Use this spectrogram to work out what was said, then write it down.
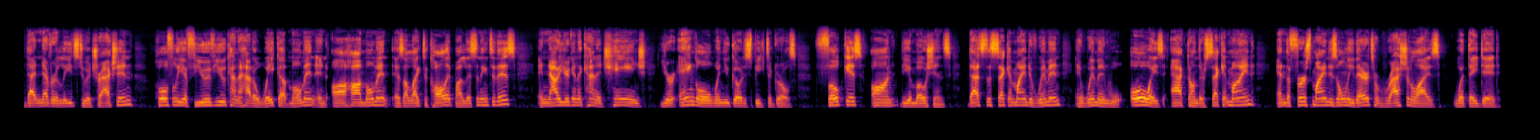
that never leads to attraction Hopefully, a few of you kind of had a wake up moment, an aha moment, as I like to call it, by listening to this. And now you're going to kind of change your angle when you go to speak to girls. Focus on the emotions. That's the second mind of women, and women will always act on their second mind. And the first mind is only there to rationalize what they did.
